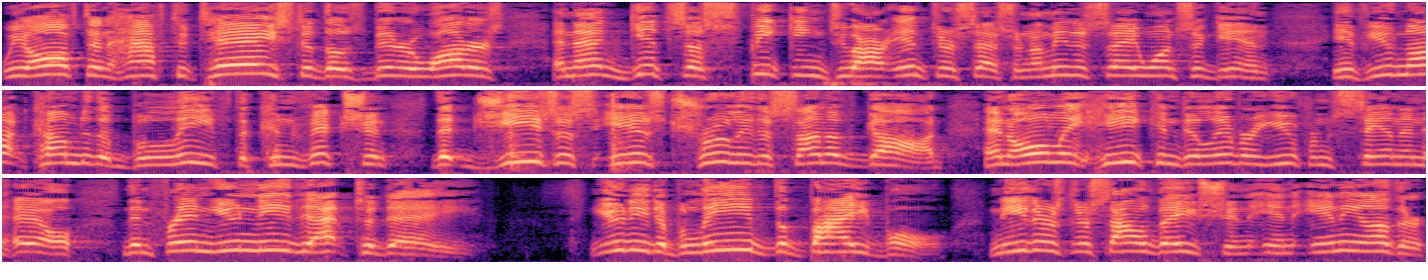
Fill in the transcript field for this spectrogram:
We often have to taste of those bitter waters, and that gets us speaking to our intercessor. And I mean to say once again, if you've not come to the belief, the conviction that Jesus is truly the Son of God, and only He can deliver you from sin and hell, then friend, you need that today. You need to believe the Bible. Neither is there salvation in any other,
